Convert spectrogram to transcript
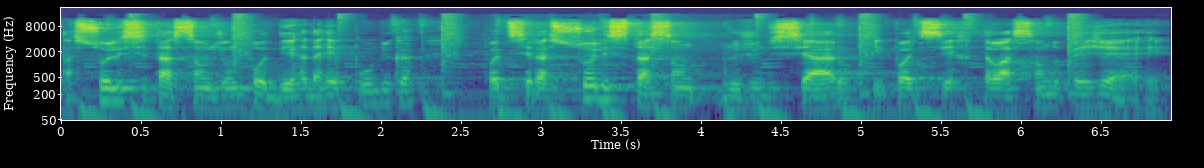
a solicitação de um poder da República, pode ser a solicitação do judiciário e pode ser pela ação do PGR.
